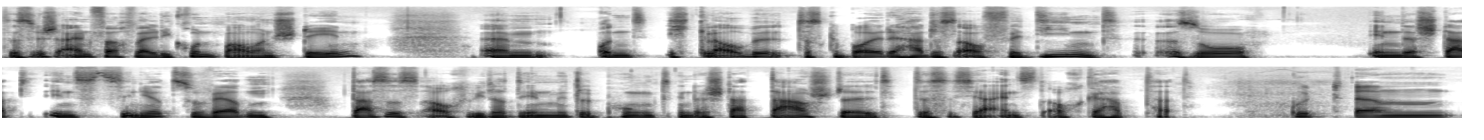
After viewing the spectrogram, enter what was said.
Das ist einfach, weil die Grundmauern stehen. Ähm, und ich glaube, das Gebäude hat es auch verdient, so in der Stadt inszeniert zu werden, dass es auch wieder den Mittelpunkt in der Stadt darstellt, das es ja einst auch gehabt hat. Gut, ähm,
